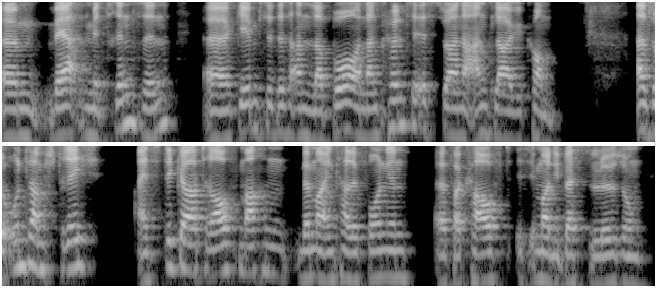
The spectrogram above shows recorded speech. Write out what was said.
ähm, Werten mit drin sind, äh, geben sie das an ein Labor und dann könnte es zu einer Anklage kommen. Also unterm Strich ein Sticker drauf machen, wenn man in Kalifornien äh, verkauft, ist immer die beste Lösung.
